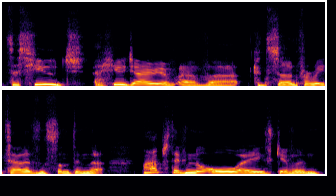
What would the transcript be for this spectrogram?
It's a huge, a huge area of, of uh, concern for retailers and something that perhaps they've not always given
